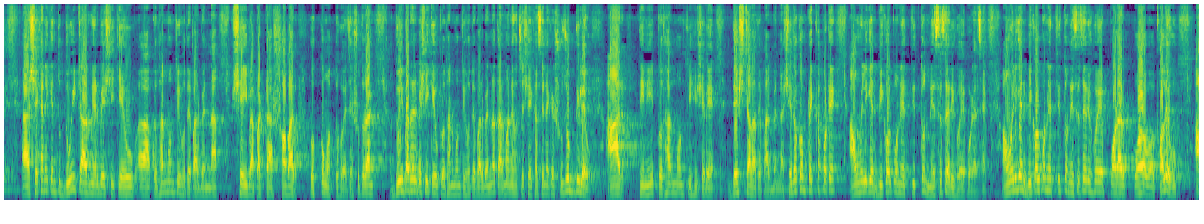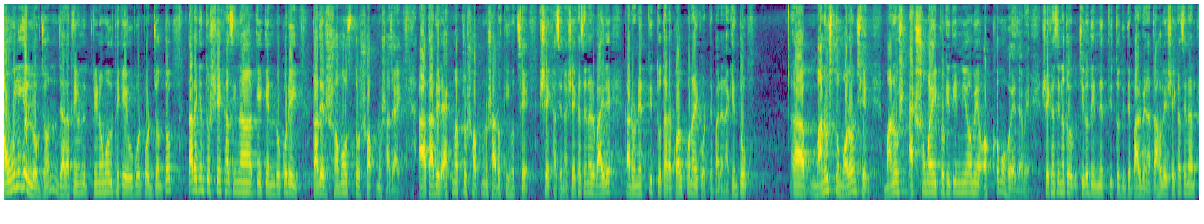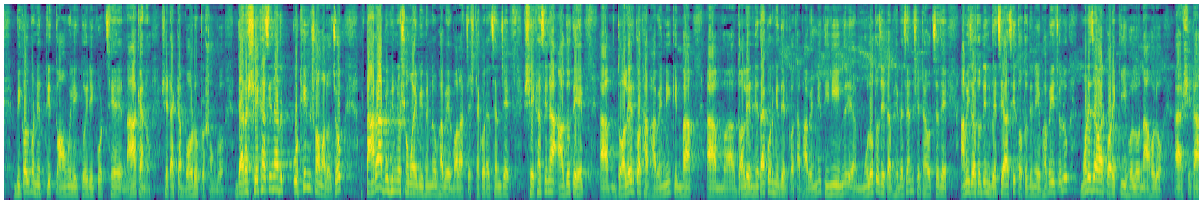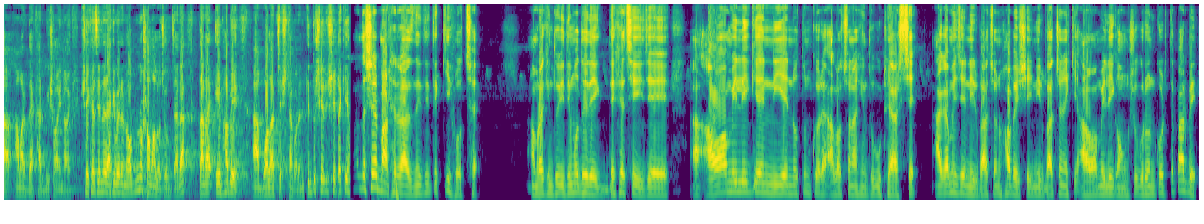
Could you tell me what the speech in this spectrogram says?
সেখানে কিন্তু দুই টার্মের বেশি কেউ প্রধানমন্ত্রী হতে পারবেন না, সেই ব্যাপারটা সবার ঐক্যমত্য হয়েছে। সুতরাং দুইবারের বেশি কেউ প্রধানমন্ত্রী হতে পারবেন না, তার মানে হচ্ছে শেখ হাসিনাকে সুযোগ দিলেও আর তিনি প্রধানমন্ত্রী হিসেবে দেশ চালাতে পারবেন না। সেরকম প্রেক্ষাপটে আওয়ামী লীগের বিকল্প নেতৃত্ব নেসেসারি হয়ে পড়েছে। আওয়ামী লীগের বিকল্প নেতৃত্ব নেসেসারি হয়ে পড়ার ফলেও আওয়ামী লীগের লোকজন, যারা তৃণমূল থেকে উপর পর্যন্ত, তারা কিন্তু শেখ হাসিনাকে কেন্দ্র করেই তাদের সমস্ত স্বপ্ন সাজায়। আর তাদের একমাত্র স্বপ্ন সারথী হচ্ছে শেখ হাসিনা। শেখ হাসিনার বাইরে কারও নেতৃত্ব তারা কল্পনাই করতে পারে না। কিন্তু মানুষ তো মরণশীল। মানুষ এক সময় প্রকৃতির নিয়মে অক্ষম হয়ে যাবে। শেখ হাসিনা তো চিরদিন নেতৃত্ব দিতে পারবে না। তাহলে শেখ হাসিনার বিকল্প নেতৃত্ব আওয়ামী লীগ তৈরি করছে না কেন? সেটা একটা বড় প্রসঙ্গ। যারা শেখ হাসিনার কঠিন সমালোচক, তারা বিভিন্ন সময় বিভিন্নভাবে বলার চেষ্টা করেছেন যে শেখ হাসিনা আদতে দলের কথা ভাবেননি কিংবা দলের নেতাকর্মীদের কথা ভাবেননি। তিনি মূলত যেটা ভেবেছেন সেটা হচ্ছে যে, আমি যতদিন বেঁচে আছি, ততদিন এভাবেই চলুক। মরে যাওয়ার পরে কি হলো, না হলো সেটা আমার দেখার বিষয় নয়। শেখ হাসিনার একেবারে নগ্ন সমালোচক যারা, তারা এভাবে বলার চেষ্টা করেন। কিন্তু সেটা কি বাংলাদেশের মাঠের রাজনীতিতে কি হচ্ছে? আমরা কিন্তু ইতিমধ্যে দেখেছি যে আওয়ামী লীগের নিয়ে নতুন করে আলোচনা কিন্তু উঠে আসছে। আগামী যে নির্বাচন হবে, সেই নির্বাচনে কি আওয়ামী লীগ অংশগ্রহণ করতে পারবে?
